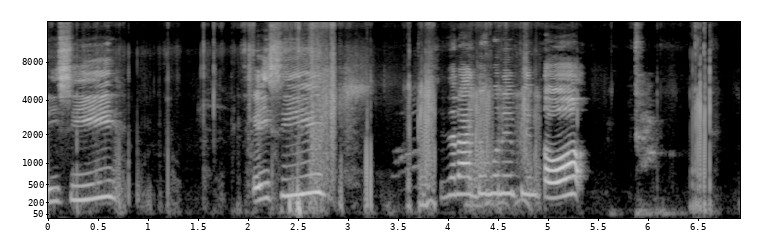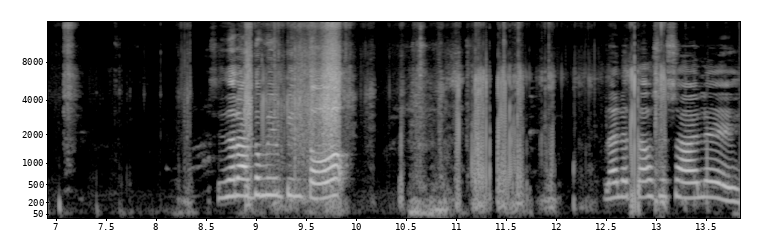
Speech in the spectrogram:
Casey? Casey? Sinarado mo na yung pinto? Sinarado mo yung pinto? Lalat ako sa sala eh.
